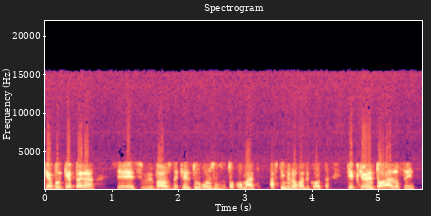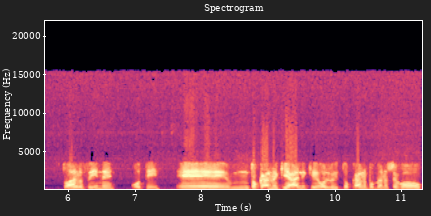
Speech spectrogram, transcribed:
Και από εκεί και πέρα ε, συμβιβάζονται και λειτουργούν σε αυτό το κομμάτι. Αυτή είναι η πραγματικότητα. Και ποιο είναι το άλοθη; Το άλοθη είναι ότι ε, το κάνουν και οι άλλοι και όλοι το κάνουν. Επομένως, εγώ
